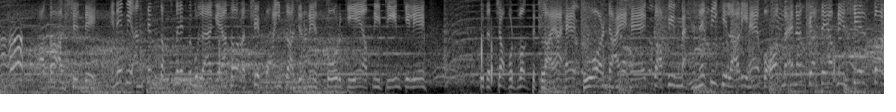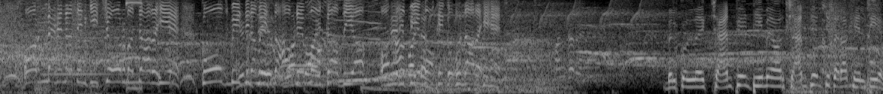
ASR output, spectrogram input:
आकाश शिंदे इन्हें भी अंतिम 10 मिनट में बुलाया गया था और अच्छे पॉइंट्स आज इन्होंने स्कोर किए अपनी टीम के लिए। कुछ अच्छा फुटवर्क दिखलाया है डू और डाई है काफ़ी मेहनती खिलाड़ी हैं बहुत मेहनत करते हैं अपनी स्किल्स पर और मेहनत इनकी चोर मचा रही है। कोच भी रमेश साहब ने मौका दिया और अब ये मौके को बुला रहे हैं। बिल्कुल एक चैंपियन टीम है और चैंपियन की तरह खेलती है।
